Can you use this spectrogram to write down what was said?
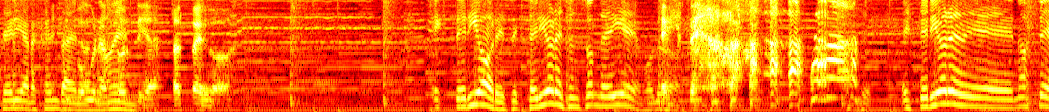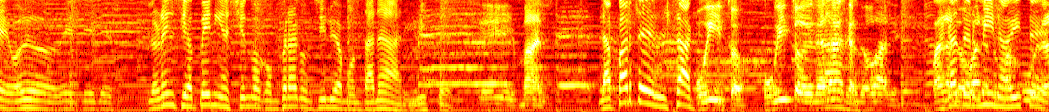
serie argenta de los una 90. suerte y hasta luego. Exteriores, exteriores en son de 10, boludo. Este, Exteriores de, no sé, boludo, de, de- de Florencia Peña yendo a comprar con Silvia Montanari, ¿viste? sí, mal. La parte del saxo. Juguito, juguito de naranja Claro. en los bares. Van Acá los termina, ¿viste?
